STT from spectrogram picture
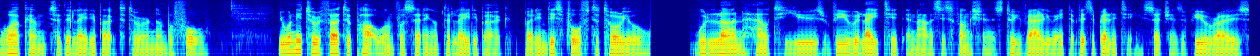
Welcome to the Ladybug tutorial number 4. You will need to refer to part 1 for setting up the Ladybug, but in this fourth tutorial, we'll learn how to use view-related analysis functions to evaluate the visibility, such as view rose,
